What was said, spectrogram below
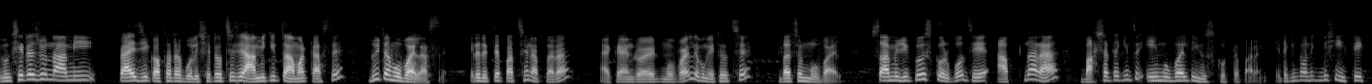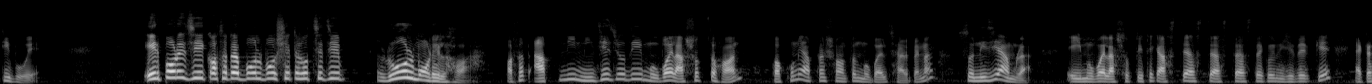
এবং সেটার জন্য আমি প্রায় যে কথাটা বলি সেটা হচ্ছে যে আমি কিন্তু আমার কাছে দুইটা মোবাইল আছে। এটা দেখতে পাচ্ছেন আপনারা, একটা অ্যান্ড্রয়েড মোবাইল এবং এটা হচ্ছে বাচ্চা মোবাইল। সো আমি রিকোয়েস্ট করব যে আপনারা বাসাতে কিন্তু এই মোবাইলটা ইউজ করতে পারেন। এটা কিন্তু অনেক বেশি ইফেক্টিভ ওয়ে এরপরে যে কথাটা বলব সেটা হচ্ছে যে রোল মডেল হওয়া। অর্থাৎ আপনি নিজে যদি মোবাইল আসক্ত হন, কখনোই আপনার সন্তান মোবাইল ছাড়বে না। সো নিজে আমরা এই মোবাইল আসক্তি থেকে আস্তে আস্তে আস্তে আস্তে করে নিজেদেরকে একটা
